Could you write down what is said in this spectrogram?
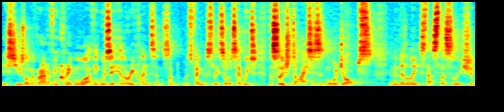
issues on the ground, if we create more, I think was it Hillary Clinton some, was famously sort of said, we just, the solution to ISIS is more jobs in the Middle East, that's the solution.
